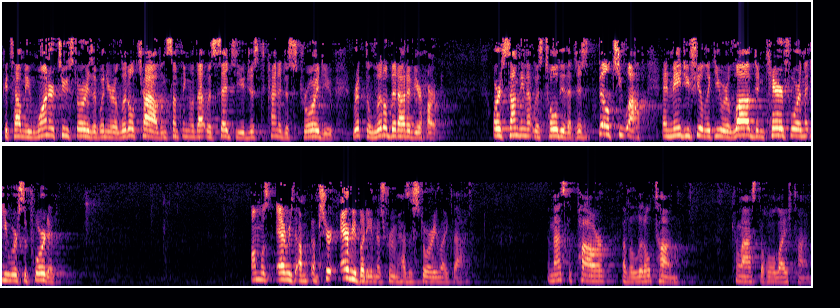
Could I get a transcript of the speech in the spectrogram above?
could tell me one or two stories of when you're a little child and something that was said to you just kind of destroyed you, ripped a little bit out of your heart. Or something that was told you that just built you up and made you feel like you were loved and cared for and that you were supported. Almost every, I'm, I'm sure everybody in this room has a story like that. And that's the power of a little tongue. can last the whole lifetime.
